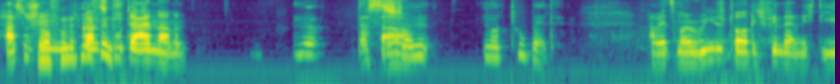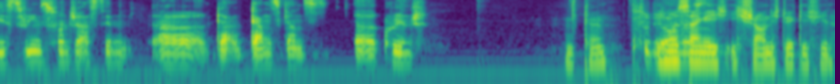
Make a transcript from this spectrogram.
hast du schon 500 mal ganz gute Einnahmen. ja das ist Ah. schon not too bad. Aber jetzt mal Real Talk, ich finde eigentlich die Streams von Justin äh, ga- ganz, ganz äh, cringe. Okay. Ich muss honest. sagen, ich, ich schaue nicht wirklich viel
